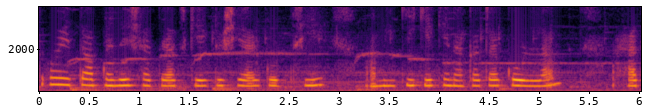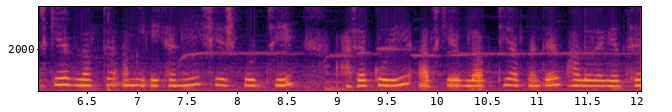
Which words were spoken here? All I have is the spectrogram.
তো এই তো আপনাদের সাথে আজকে একটু শেয়ার করছি, আমি কী কী কেনাকাটা করলাম। আজকের ব্লগটা আমি এখানেই শেষ করছি। আশা করি আজকের ব্লগটি আপনাদের ভালো লেগেছে।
